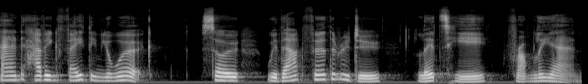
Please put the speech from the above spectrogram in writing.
and having faith in your work. So, without further ado, let's hear from Leanne.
